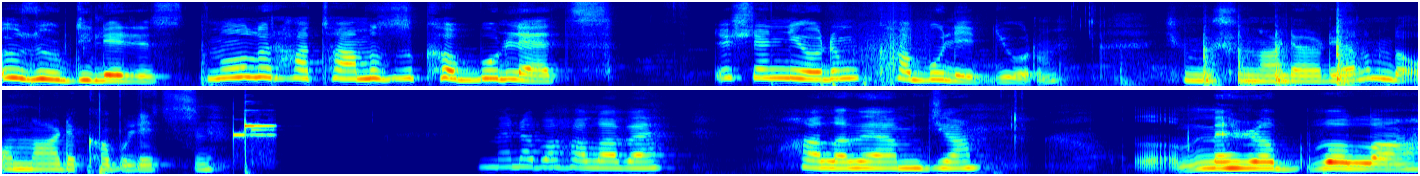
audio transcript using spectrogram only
özür dileriz. Ne olur hatamızı kabul et. Düşünüyorum, kabul ediyorum. Şimdi şunları arayalım da onlar da kabul etsin. Merhaba hala ve hala ve amca. Ee, Merhabalar.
